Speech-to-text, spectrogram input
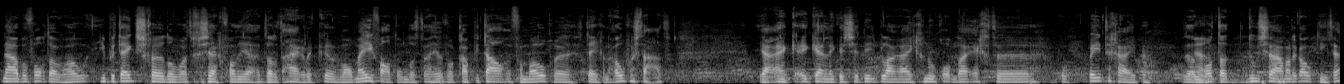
Nou, bijvoorbeeld over hypotheekschulden wordt gezegd van, ja, dat het eigenlijk wel meevalt... omdat er heel veel kapitaal en vermogen tegenover staat. Ja, en, en kennelijk is het niet belangrijk genoeg om daar echt uh, op in te grijpen. Dat, ja. Want dat doet ze namelijk ook niet, hè?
